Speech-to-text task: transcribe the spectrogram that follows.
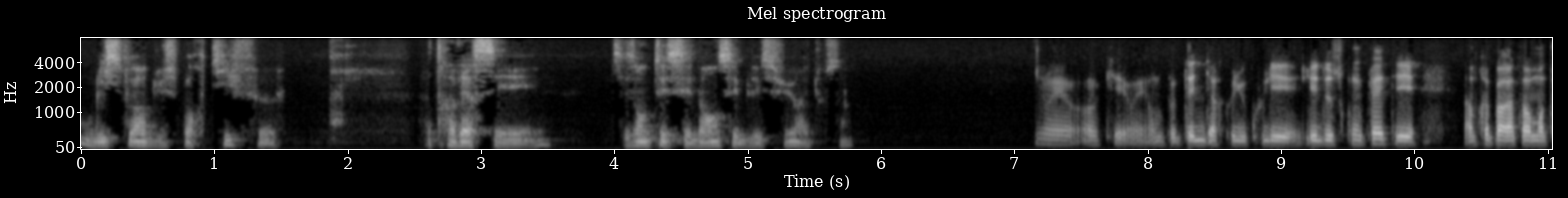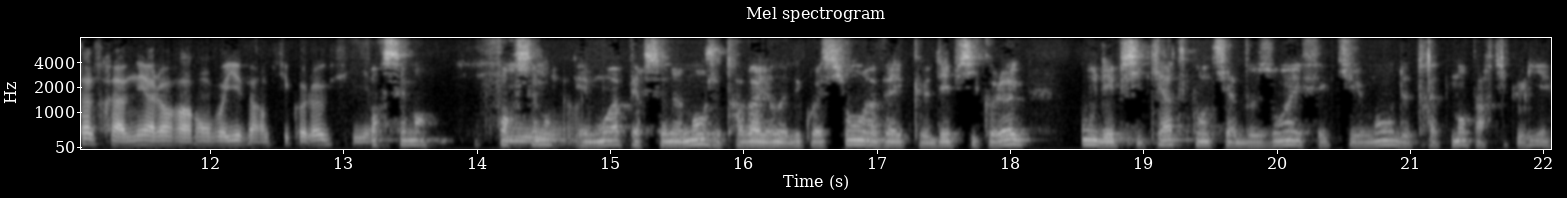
ou l'histoire du sportif euh, à travers ses, ses antécédents, ses blessures et tout ça. Oui, ok, oui. On peut peut-être dire que du coup les, les, deux se complètent et un préparateur mental serait amené alors à renvoyer vers un psychologue. Si, forcément, forcément. Et moi personnellement, je travaille en adéquation avec des psychologues ou des psychiatres quand il y a besoin effectivement de traitements particuliers.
